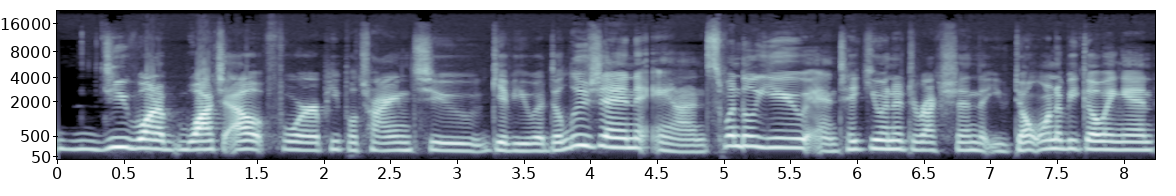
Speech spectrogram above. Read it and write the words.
do you want to watch out for people trying to give you a delusion and swindle you and take you in a direction that you don't want to be going in?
